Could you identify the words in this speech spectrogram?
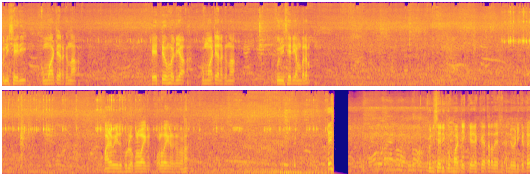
കുനിശ്ശേരി കുമ്മാട്ടി നടക്കുന്ന ഏറ്റവും വലിയ കുമ്മാട്ടി നടക്കുന്ന കുനിശ്ശേരി അമ്പലം. മഴ പെയ്ത് ഫുള്ള് കുളവായി കുളവായി കിടക്കുന്നതാണ്. കുരിശ്ശേരി കുമ്മാട്ടി കിഴക്കേത്തറ ദേശത്തിന്റെ വെടിക്കെട്ട്.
